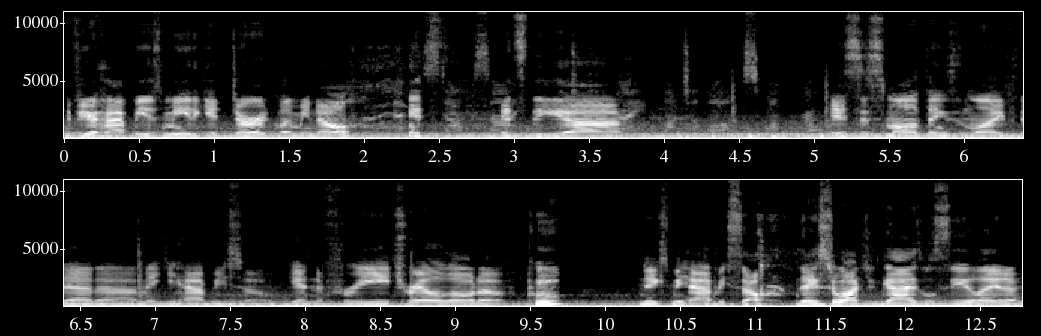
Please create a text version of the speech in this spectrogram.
If you're happy as me to get dirt, let me know. it's it's the uh, it's the small things in life that uh, make you happy. So getting a free trailer load of poop makes me happy. So thanks for watching, guys. We'll see you later.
